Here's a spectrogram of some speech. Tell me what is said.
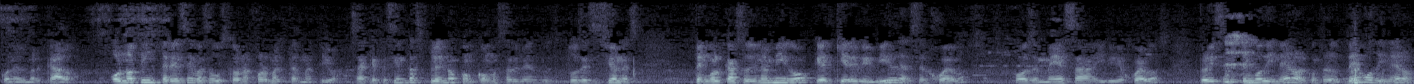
con el mercado o no te interesa y vas a buscar una forma alternativa. O sea, que te sientas pleno con cómo estás viviendo tus decisiones. Tengo el caso de un amigo que él quiere vivir de hacer juegos, juegos de mesa y videojuegos, pero dice, no tengo dinero, al contrario, debo dinero.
